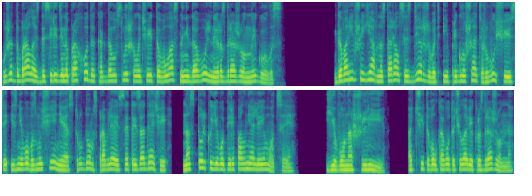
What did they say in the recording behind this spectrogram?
уже добралась до середины прохода, когда услышала чей-то властно недовольный и раздраженный голос. Говоривший явно старался сдерживать и приглушать рвущееся из него возмущение, с трудом справляясь с этой задачей, настолько его переполняли эмоции. «Его нашли!» — отчитывал кого-то человек раздраженно.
